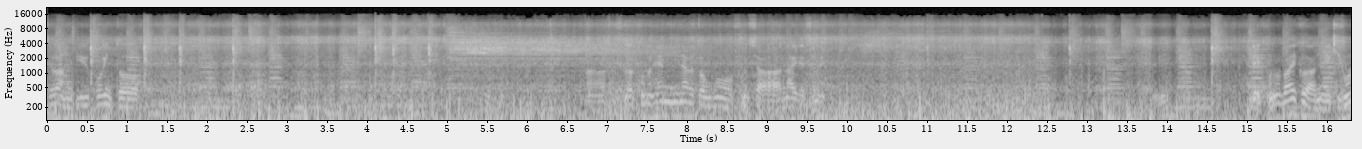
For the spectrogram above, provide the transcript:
勢湾のビューポイント。あさすがこの辺になるともう風車はないですね。バイクはね基本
